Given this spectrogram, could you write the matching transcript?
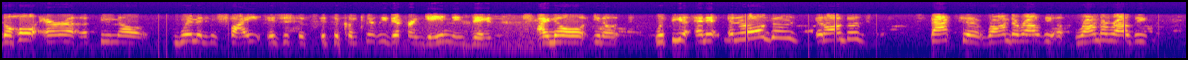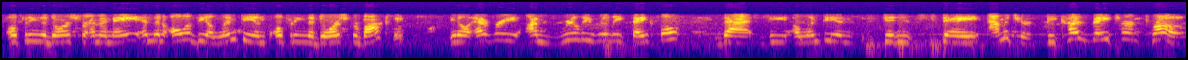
the whole era of female women who fight is just a, it's a completely different game these days. I know, you know, with the and it and it all goes it all goes back to Ronda Rousey Ronda Rousey opening the doors for MMA and then all of the Olympians opening the doors for boxing. You know, every I'm really really thankful that the Olympians didn't stay amateur because they turned pro.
